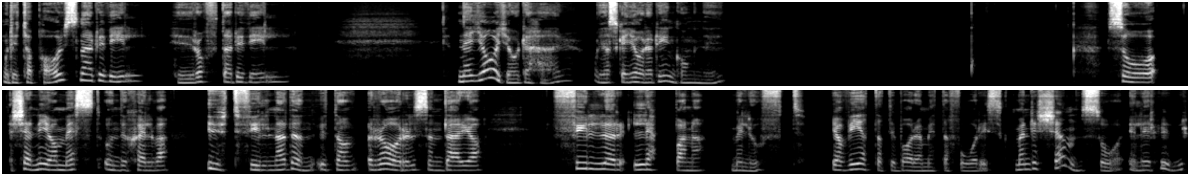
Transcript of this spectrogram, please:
Och du tar paus när du vill, hur ofta du vill. När jag gör det här, och jag ska göra det en gång nu, så känner jag mest under själva utfyllnaden utav rörelsen där jag fyller läpparna med luft. Jag vet att det bara är metaforiskt, men det känns så, eller hur?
